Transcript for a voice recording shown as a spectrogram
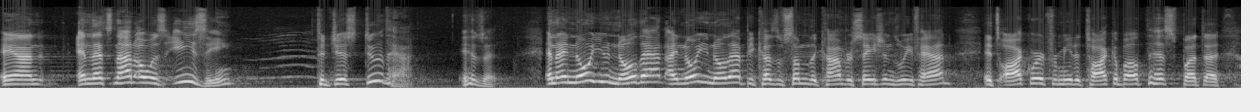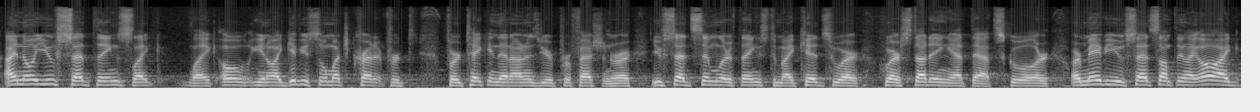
And, and that's not always easy to just do that, is it? And I know you know that. I know you know that because of some of the conversations we've had. It's awkward for me to talk about this, but uh, I know you've said things like, like, oh, you know, I give you so much credit for, for taking that on as your profession. Or you've said similar things to my kids who are, who are studying at that school. Or, or maybe you've said something like, oh, I,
